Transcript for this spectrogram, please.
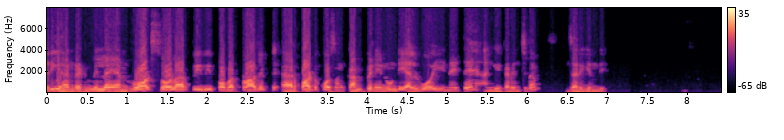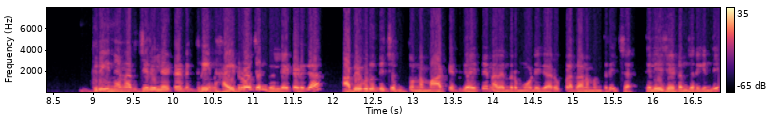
three hundred million watt solar PV power project ఏర్పాటు కోసం కంపెనీ నుండి ఎల్ఓఈని అయితే అంగీకరించడం జరిగింది. Green energy related green hydrogen రిలేటెడ్గా అభివృద్ధి చెందుతున్న మార్కెట్గా అయితే నరేంద్ర మోడీ గారు ప్రధానమంత్రి తెలియజేయడం జరిగింది.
